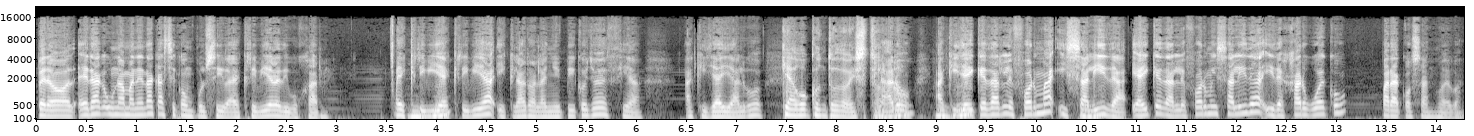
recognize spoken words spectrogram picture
pero era una manera casi compulsiva, escribir y dibujar. Escribía, escribía y claro, al año y pico yo decía, aquí ya hay algo. ¿Qué hago con todo esto? Claro, no? aquí ya hay que darle forma y salida, y hay que darle forma y salida y dejar hueco para cosas nuevas.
